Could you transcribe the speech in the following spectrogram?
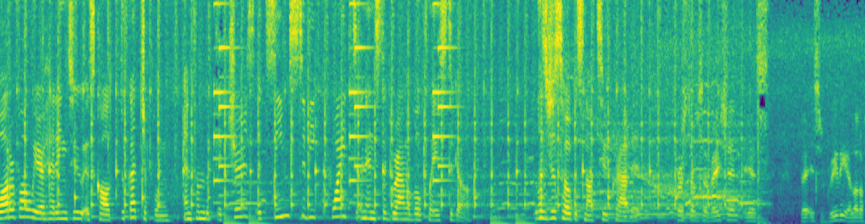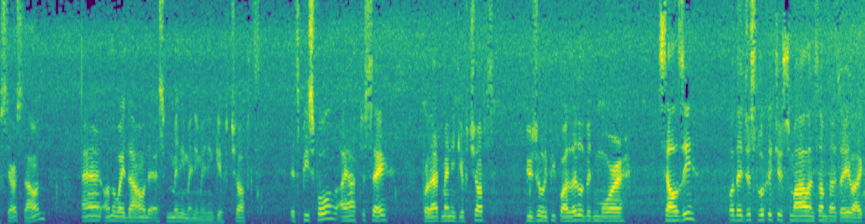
Waterfall we are heading to is called Tukad Cepung, and from the pictures, it seems to be quite an Instagrammable place to go. Let's just hope it's not too crowded. First observation is there is really a lot of stairs down and on the way down there's many many many gift shops. It's peaceful I have to say for that many gift shops. Usually people are a little bit more salesy but they just look at you smile and sometimes they like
